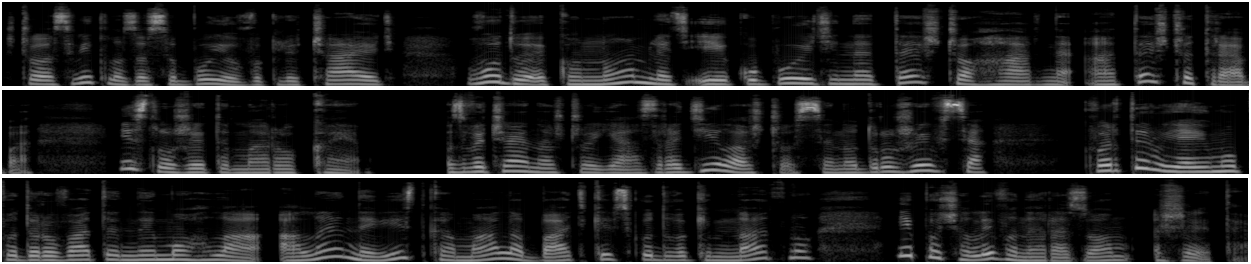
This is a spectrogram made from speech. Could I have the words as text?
що світло за собою виключають, воду економлять і купують не те, що гарне, а те, що треба, і служитиме роки. Звичайно, що я зраділа, що син одружився. Квартиру я йому подарувати не могла, але невістка мала батьківську двокімнатну, і почали вони разом жити.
